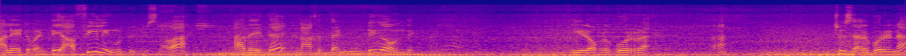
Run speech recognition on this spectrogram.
అనేటువంటి ఆ ఫీలింగ్ ఉంటుంది చూసినావా? అదైతే నాకు దండిగా ఉంది. ఈడొకడు గొర్రె. చూసారు గొర్రెనా?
